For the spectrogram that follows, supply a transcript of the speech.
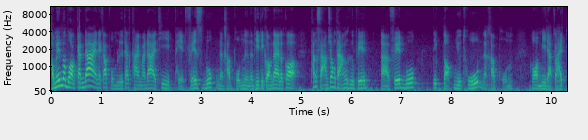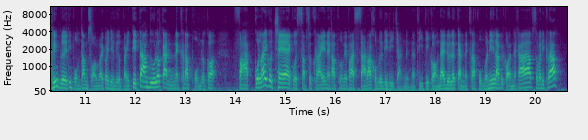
คอมเมนต์มาบอกกันได้นะครับผมหรือทักทายมาได้ที่เพจ Facebook นะครับผม1นาทีตีกองได้แล้วก็ทั้ง 3 ช่องทางก็คือเพจอ่า Facebook TikTok YouTube นะครับผมก็มีหลากหลายคลิปเลยที่ผมทำสอนไว้ก็อย่าลืมไปติดตามดูแล้วกันนะครับผมแล้วก็ฝากกดไลค์กดแชร์กด Subscribe นะครับเพื่อไม่พลาดสาระความรู้ดีๆจาก 1 นาทีตีกองได้ด้วยแล้วกันนะครับผมวันนี้ลาไปก่อนนะครับ สวัสดีครับ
